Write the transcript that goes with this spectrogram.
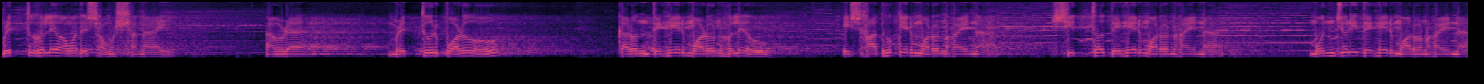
মৃত্যু হলেও আমাদের সমস্যা নাই। আমরা মৃত্যুর পরও কারণ দেহের মরণ হলেও এই সাধকের মরণ হয় না, সিদ্ধ দেহের মরণ হয় না। মঞ্জুরি দেহের মরণ হয় না।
